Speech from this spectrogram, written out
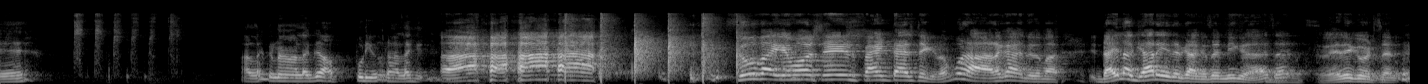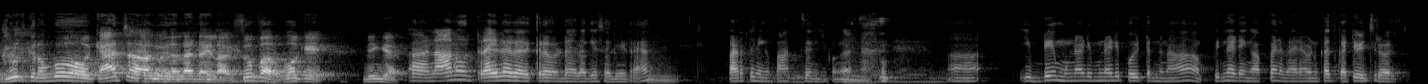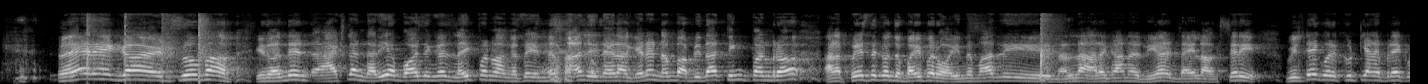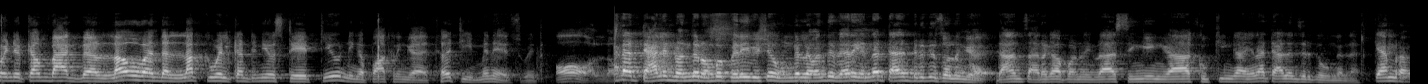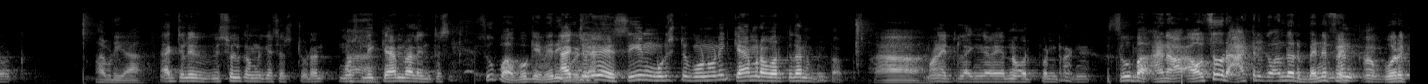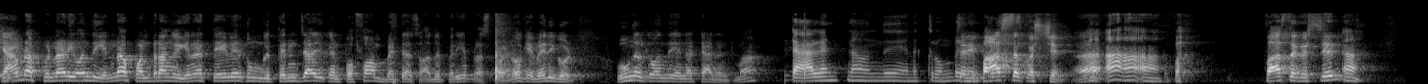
அழகுனா அழகு அப்படி ஒரு அழகு. சூப்பர் எமோஷன் ஃபேண்டாஸ்டிக் ரொம்ப அழகா இருந்தது டைலாக் யாரும் எழுதிருக்காங்க சார் நீங்க சார் வெரி குட் சார் யூத்க்கு ரொம்ப கேட்ச் ஆகும் இதெல்லாம் டைலாக் சூப்பர் ஓகே நீங்க. நானும் ட்ரைலர் இருக்கிற ஒரு டைலாகே சொல்லிடுறேன். படத்தை நீங்க பார்த்து தெரிஞ்சுக்கோங்க. 啊 இப்படியே முன்னாடி முன்னாடி போயிட்டு இருந்தேன்னா பின்னாடி எங்க அப்பா என்ன வேற அவனுக்காவது கட்டி வச்சிருவாரு. வெரி குட் சூப்பர் இது வந்து ஆக்சுவலா நிறைய பாய்ஸ் கேர்ள்ஸ் லைக் பண்ணுவாங்க சார் இந்த மாதிரி டைலாக் ஏன்னா நம்ம அப்படிதான் திங்க் பண்றோம் ஆனா பேசுறதுக்கு கொஞ்சம் பயப்படுவோம். இந்த மாதிரி நல்ல அழகான ரியல் டைலாக் சரி வில் டேக் ஒரு குட்டியான break when you come back the love and the luck will continue stay tuned நீங்க பாக்குறீங்க thirty minutes with all talent வந்து ரொம்ப பெரிய விஷயம். உங்கள வந்து வேற என்ன டேலண்ட் இருக்கு சொல்லுங்க. டான்ஸ் அழகா பண்ணுவீங்களா? சிங்கிங்கா குக்கிங்கா என்ன டேலண்ட்ஸ் இருக்கு உங்கள கேமரா ஒர்க் அப்படியா actually visual communication student mostly கேமரால interest super okay very good actually scene முடிச்சுட்டு போனோடனே கேமரா ஒர்க் தான் நான் போய் பார்ப்பேன். மானிட்டர்ல இங்க என்ன ஒர்க் பண்றாங்க. சூப்பர் அண்ட் ஆல்சோ ஒரு ஆக்டருக்கு வந்து ஒரு பெனிஃபிட் ஒரு கேமரா பின்னாடி வந்து என்ன பண்றாங்க என்ன தேவை இருக்கு உங்களுக்கு தெரிஞ்சா you can perform better so அது பெரிய plus point okay very good உங்களுக்கு வந்து என்ன டேலண்ட்மா டேலண்ட்னா வந்து எனக்கு ரொம்ப சரி pass the question pass the question.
